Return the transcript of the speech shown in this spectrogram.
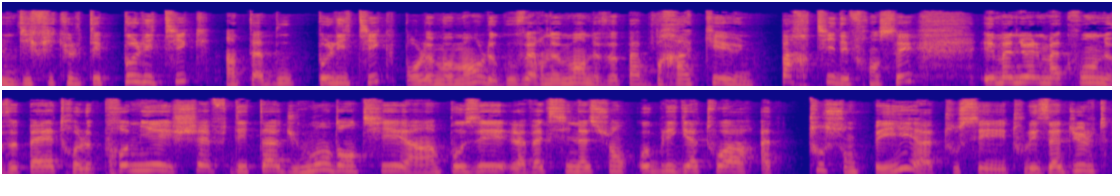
une difficulté politique, un tabou politique pour le moment. Le gouvernement ne veut pas braquer une partie des Français. Emmanuel Macron ne veut pas être le premier chef d'État du monde entier à imposer la vaccination obligatoire à tout son pays, à tous, tous les adultes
